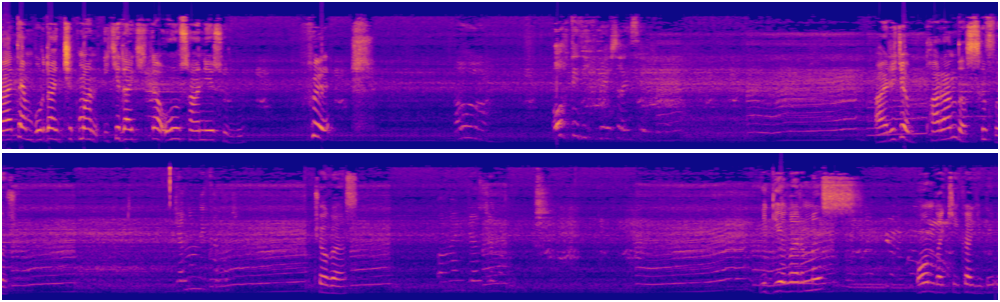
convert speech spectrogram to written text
Zaten buradan çıkman 2 dakika 10 saniye sürdü. Oh. Dedik be seyirciler. Ayrıca paran da sıfır. Canım ne kadar? Çok az. Videolarımız 10 dakika gibi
